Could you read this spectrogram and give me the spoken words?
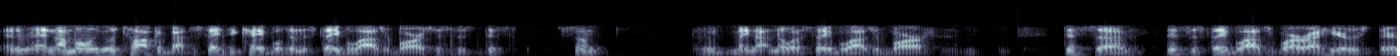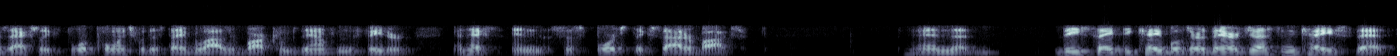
And, and I'm only going to talk about the safety cables and the stabilizer bars. This is this some who may not know what a stabilizer bar this uh, this is stabilizer bar right here. There's there's actually four points where the stabilizer bar comes down from the feeder and hex and supports the exciter box. And uh, these safety cables are there just in case that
